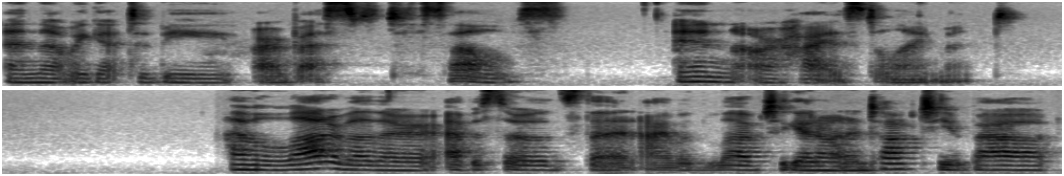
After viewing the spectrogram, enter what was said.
and that we get to be our best selves in our highest alignment. I have a lot of other episodes that I would love to get on and talk to you about,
